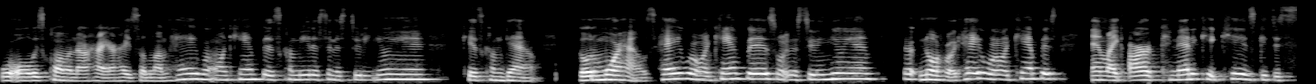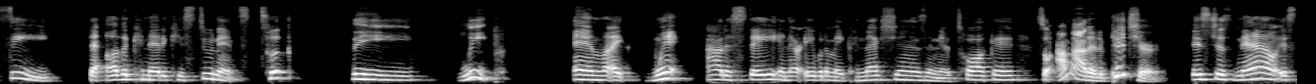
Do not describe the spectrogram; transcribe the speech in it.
we're always calling our higher heights alum, hey, we're on campus, come meet us in the student union. Kids come down. Go to Morehouse. Hey, we're on campus, we're in the student union. Uh, Norfolk, hey, we're on campus. And like our Connecticut kids get to see that other Connecticut students took the leap and like went out of state and they're able to make connections and they're talking. So I'm out of the picture. It's just now it's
